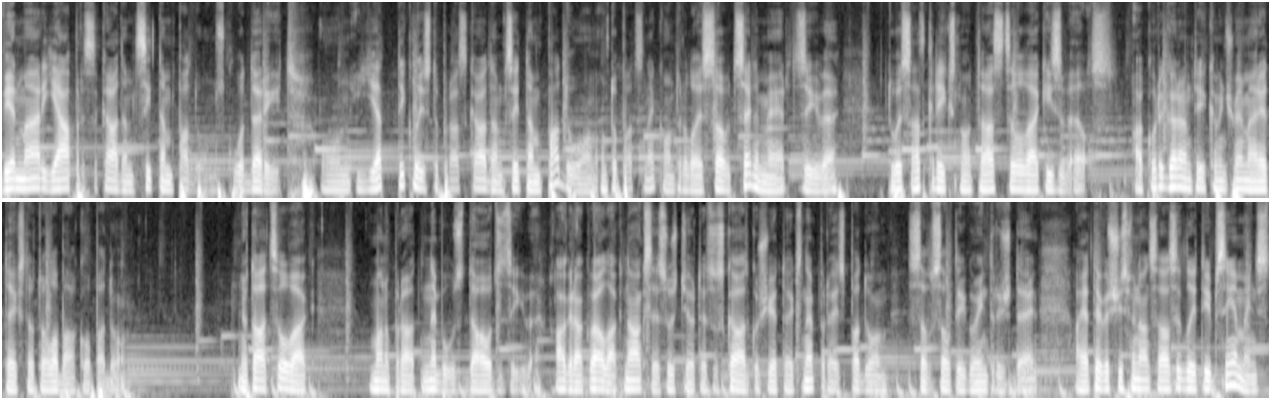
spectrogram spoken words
vienmēr jāprasa kādam citam padoms, ko darīt. Un, ja tiklīdz tu prasi kādam citam padomu, un tu pats nekontrolē savu ceļamērķu dzīvē, tu esi atkarīgs no tās cilvēka izvēles. A, kur ir garantīva, ka viņš vienmēr ieteiks to, to labāko padomu? Jo tā cilvēki manuprāt, nebūs daudz dzīvē. Agrāk vēlāk nāksies uzķerties uz kādu, kurš ieteiks nepareizu padomu savu sautīgo interešu dēļ. A, ja tev ir šīs finansiālās izglītības iemaņas,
